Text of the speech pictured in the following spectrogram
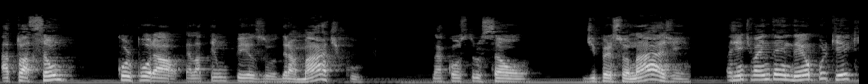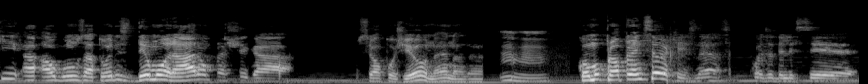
atuação corporal, ela tem um peso dramático na construção de personagem, a gente vai entender o porquê que a- alguns atores demoraram para chegar no seu apogeu, né, na- na- Uhum. como o próprio Andy Serkis, né, essa coisa dele ser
